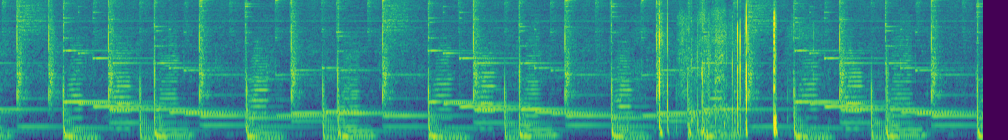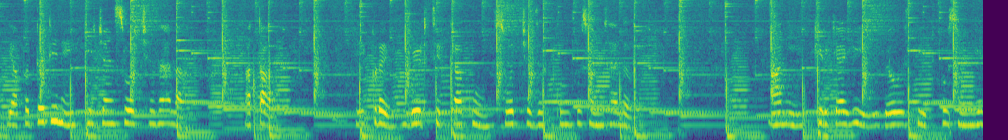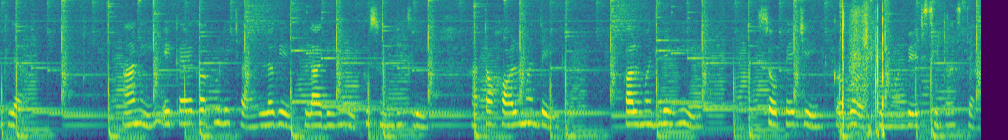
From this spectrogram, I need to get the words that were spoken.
पद्धतीने किचन स्वच्छ झाला. आता इकडे बेडशीट टाकून स्वच्छ झटकून पुसून झालं. आणि खिडक्याही व्यवस्थित पुसून घेतल्या. आणि एका एका खोलीच्या लगेच लादीही पुसून घेतली. आता हॉलमध्ये हॉलमधलेही सोफ्याचे कवर किंवा बेडशीट असत्या.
